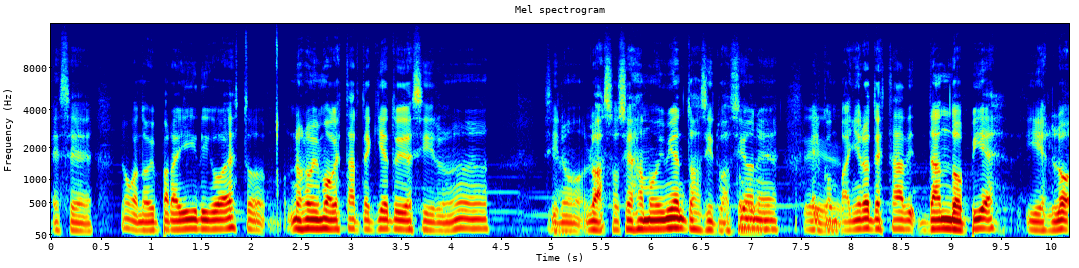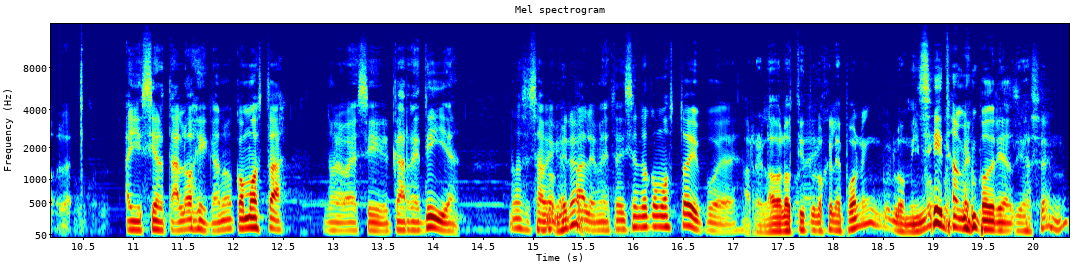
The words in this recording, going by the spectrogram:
ese, no, cuando voy para ahí digo esto, no es lo mismo que estarte quieto y decir, "Ah", sino lo asocias a movimientos, a situaciones, sí. el compañero te está dando pies y es lo, hay cierta lógica, ¿no? ¿Cómo estás? No le voy a decir carretilla. No se sabe qué vale, me está diciendo cómo estoy, pues. arreglado los títulos que le ponen, lo mismo. Sí, también podría ser. podría ser, ¿no?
